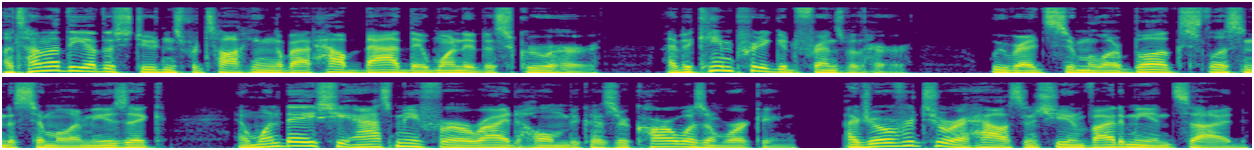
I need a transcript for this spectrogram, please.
A ton of the other students were talking about how bad they wanted to screw her. I became pretty good friends with her. We read similar books, listened to similar music, and one day she asked me for a ride home because her car wasn't working. I drove her to her house and she invited me inside.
